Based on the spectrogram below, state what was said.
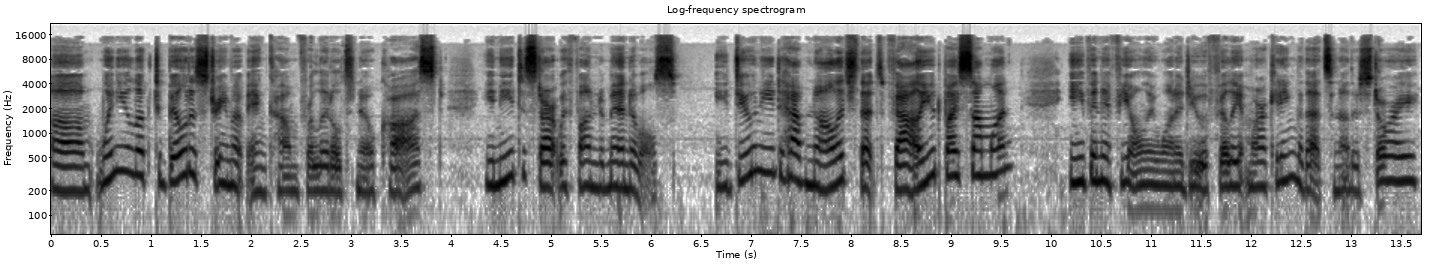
Um, when you look to build a stream of income for little to no cost, you need to start with fundamentals. You do need to have knowledge that's valued by someone, even if you only want to do affiliate marketing, but that's another story.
